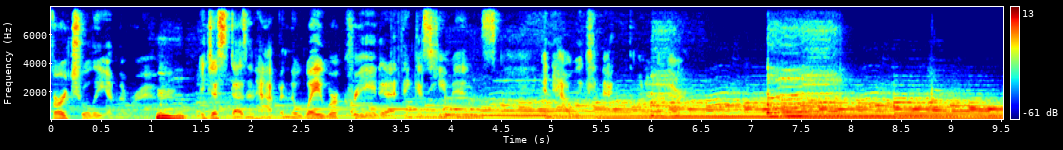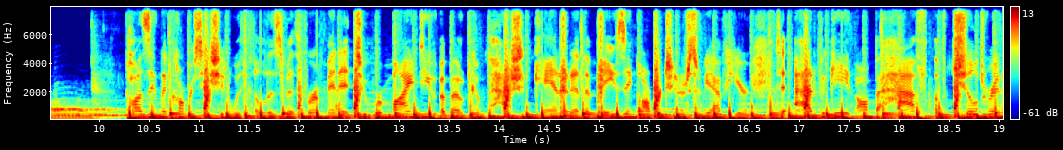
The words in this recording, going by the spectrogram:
virtually in the room. Mm. It just doesn't happen. The way we're created, I think, as humans and how we connect with one another. Pausing the conversation with Elizabeth for a minute to remind you about Compassion Canada and the amazing opportunities we have here to advocate on behalf of children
